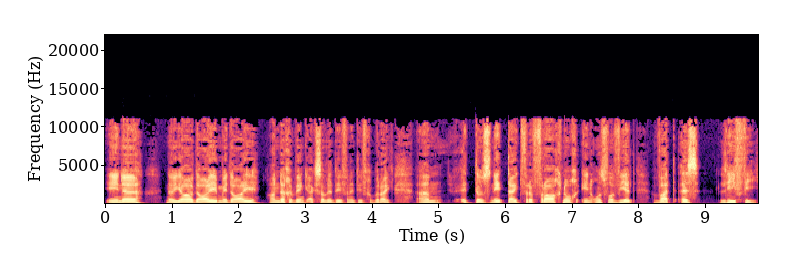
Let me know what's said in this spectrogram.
en uh, nou ja, daai met daai handige wenk ek sal dit definitief gebruik. Ehm um, dit is net tyd vir 'n vraag nog en ons wil weet wat is Leafy?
